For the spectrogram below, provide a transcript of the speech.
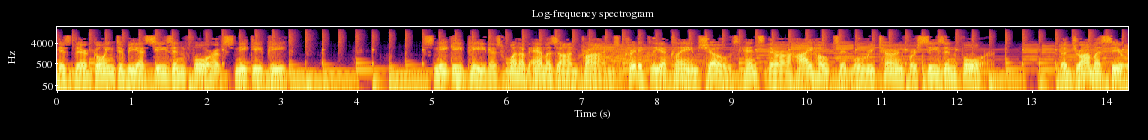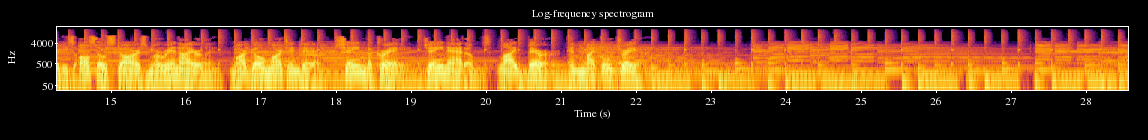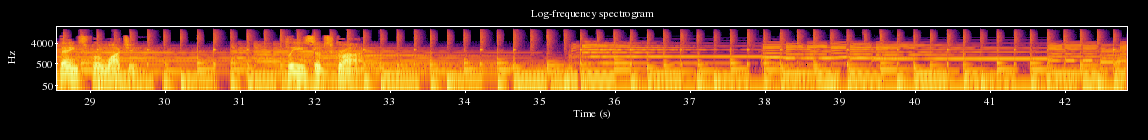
Is there going to be a season 4 of Sneaky Pete? Sneaky Pete is one of Amazon Prime's critically acclaimed shows hence there are high hopes it will return for season 4. The drama series also stars Marin Ireland, Margo Martindale, Shane McRae, Jane Adams, Libe Barer, and Michael Drayer. Thanks for watching. Please subscribe.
